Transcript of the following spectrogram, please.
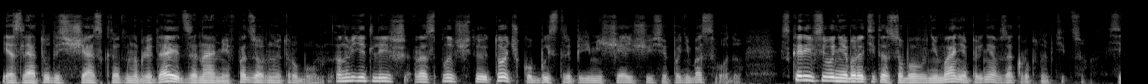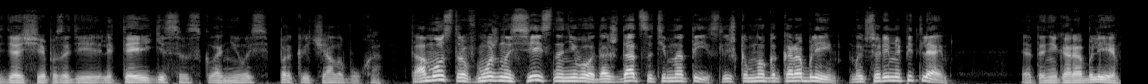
Если оттуда сейчас кто-то наблюдает за нами в подзорную трубу, он видит лишь расплывчатую точку, быстро перемещающуюся по небосводу. Скорее всего, не обратит особого внимания, приняв за крупную птицу. Сидящая позади Летейгиса склонилась, прокричала в ухо. Там остров, можно сесть на него, дождаться темноты. Слишком много кораблей, мы все время петляем. Это не корабли,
